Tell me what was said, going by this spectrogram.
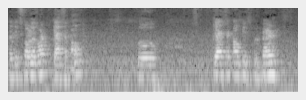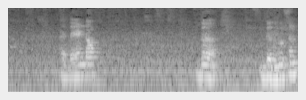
that is called what cash account so cash account is prepared at the end of the the resolution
